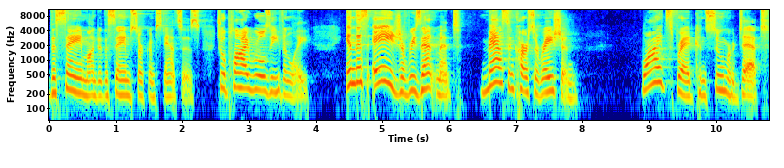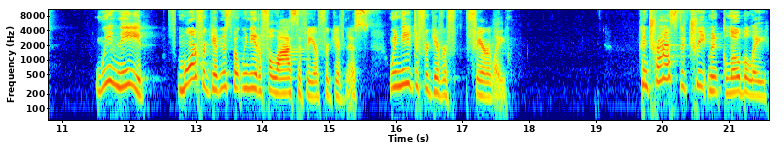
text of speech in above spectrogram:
the same under the same circumstances, to apply rules evenly. In this age of resentment, mass incarceration, widespread consumer debt, we need more forgiveness, but we need a philosophy of forgiveness. We need to forgive fairly. Contrast the treatment globally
